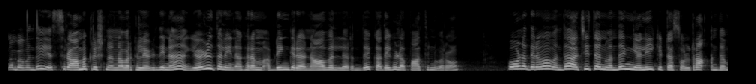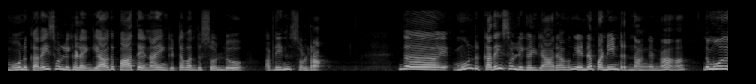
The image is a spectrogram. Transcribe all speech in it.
நம்ம வந்து எஸ் ராமகிருஷ்ணன் அவர்கள் எழுதின ஏழுதலை நகரம் அப்படிங்கிற நாவல்லேருந்து கதைகளை பார்த்துன்னு வரோம். போன தடவை வந்து அஜித்தன் வந்து எலி கிட்ட சொல்கிறான் அந்த மூணு கதை சொல்லிகளை எங்கேயாவது பார்த்தேன்னா என்கிட்ட வந்து சொல்லு அப்படின்னு சொல்கிறான் இந்த மூன்று கதை சொல்லிகள் யார்? அவங்க என்ன பண்ணிட்டு இருந்தாங்கன்னா இந்த மூணு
